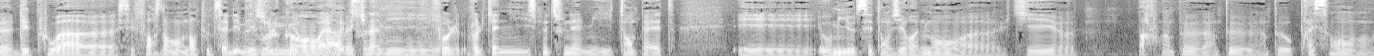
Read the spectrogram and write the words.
euh, déploie euh, ses forces dans, dans toute sa démesure. Des volcans, voilà, avec tsunami, volcanisme, tsunami, tempête, et, au milieu de cet environnement euh, qui est parfois un peu un peu un peu oppressant,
